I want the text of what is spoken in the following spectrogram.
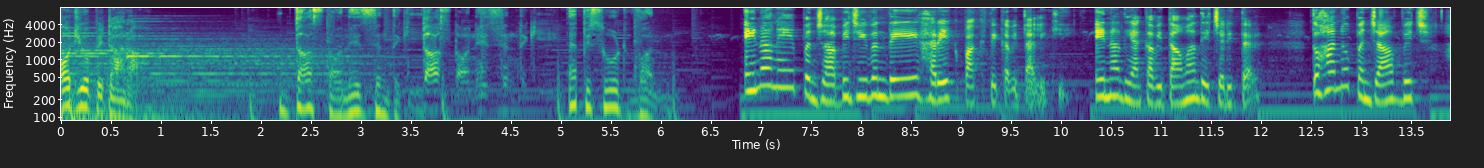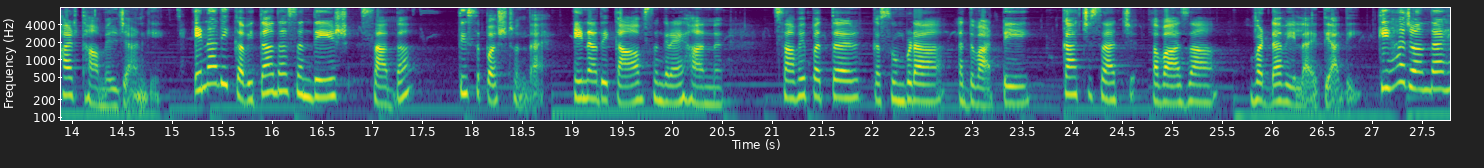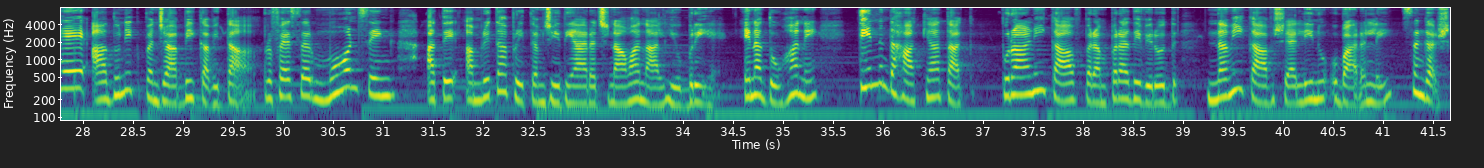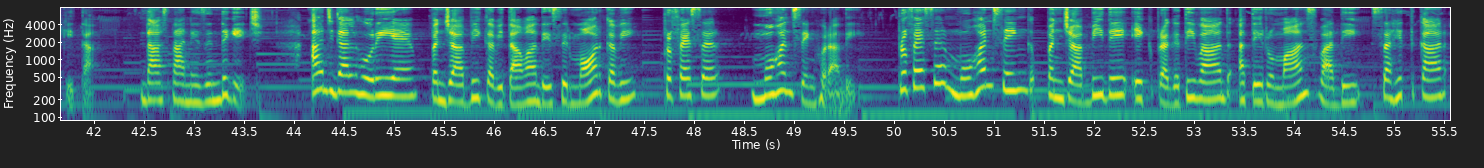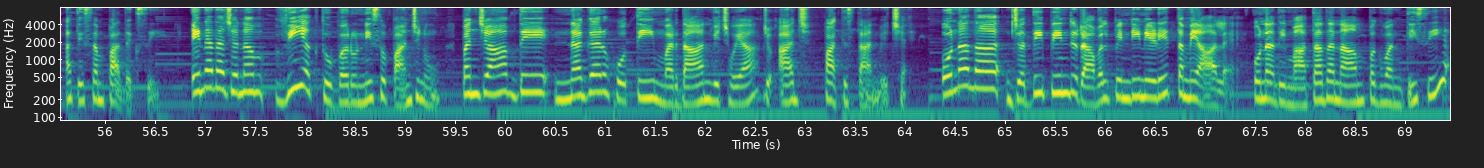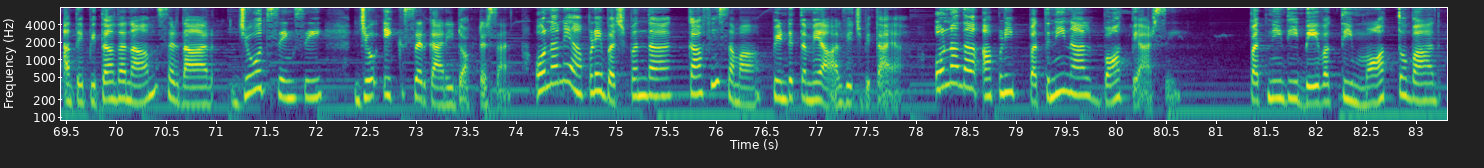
Audio पिटारा ਦਾਸਤਾਨੇ ਜ਼ਿੰਦਗੀ ਦਾਸਤਾਨੇ ਜ਼ਿੰਦਗੀ episode 1 ਇਹਨਾਂ ਨੇ ਪੰਜਾਬੀ ਜੀਵਨ ਦੇ ਹਰੇਕ ਪੱਖ ਤੇ ਕਵਿਤਾ ਲਿਖੀ ਇਹਨਾਂ ਦੀਆਂ ਕਵਿਤਾਵਾਂ ਦੇ ਚਰਿੱਤਰ ਤੁਹਾਨੂੰ ਪੰਜਾਬ ਵਿੱਚ ਹਰ ਥਾਂ ਮਿਲ ਜਾਣਗੇ ਇਹਨਾਂ ਦੀ ਕਵਿਤਾ ਦਾ ਸੰਦੇਸ਼ ਸਾਦਾ ਤੇ ਸਪਸ਼ਟ ਹੁੰਦਾ ਹੈ ਇਹਨਾਂ ਦੇ ਕਾਵ ਸੰਗ੍ਰਹਿ ਹਨ ਸਾਵੇ ਪੱਤਰ ਕਸੁੰਬੜਾ ਅਦਵਾਟੇ ਕੱਚ ਸੱਚ ਆਵਾਜ਼ਾਂ ਵੱਡਾ ਵੇਲਾ ਇਤਿਆਦੀ। ਕਿਹਾ ਜਾਂਦਾ ਹੈ, ਆਧੁਨਿਕ ਪੰਜਾਬੀ ਕਵਿਤਾ ਪ੍ਰੋਫੈਸਰ ਮੋਹਨ ਸਿੰਘ ਅਤੇ ਅੰਮ੍ਰਿਤਾ ਪ੍ਰੀਤਮ ਜੀ ਦੀਆਂ ਰਚਨਾਵਾਂ ਨਾਲ ਹੀ ਉਭਰੀ ਹੈ। ਇਹਨਾਂ ਦੋਹਾਂ ਨੇ ਤਿੰਨ ਦਹਾਕਿਆਂ ਤੱਕ ਪੁਰਾਣੀ ਕਾਵ ਪਰੰਪਰਾ ਦੇ ਵਿਰੁੱਧ ਨਵੀਂ ਕਾਵ ਸ਼ੈਲੀ ਨੂੰ ਉਭਾਰਨ ਲਈ ਸੰਘਰਸ਼ ਕੀਤਾ। ਦਾਸਤਾਨੇ ਜ਼ਿੰਦਗੀ 'ਚ ਅੱਜ ਗੱਲ ਹੋ ਰਹੀ ਹੈ ਪੰਜਾਬੀ ਕਵਿਤਾਵਾਂ ਦੇ ਸਿਰਮੌਰ ਕਵੀ ਪ੍ਰੋਫੈਸਰ ਮੋਹਨ ਸਿੰਘ ਹੋਰਾਂ ਦੀ। ਪ੍ਰੋਫੈਸਰ ਮੋਹਨ ਸਿੰਘ ਪੰਜਾਬੀ ਦੇ ਇੱਕ ਪ੍ਰਗਤੀਵਾਦ ਅਤੇ ਰੋਮਾਂਸਵਾਦੀ ਸਾਹਿਤਕਾਰ ਅਤੇ ਸੰਪਾਦਕ ਸੀ। ਇਹਨਾਂ ਦਾ ਜਨਮ 20 ਅਕਤੂਬਰ 1905 ਨੂੰ ਪੰਜਾਬ ਦੇ ਨਗਰ ਹੋਤੀ ਮਰਦਾਨ ਵਿੱਚ ਹੋਇਆ, ਜੋ ਅੱਜ ਪਾਕਿਸਤਾਨ ਵਿੱਚ ਹੈ। ਉਹਨਾਂ ਦਾ ਜੱਦੀ ਪਿੰਡ ਰਾਵਲਪਿੰਡੀ ਨੇੜੇ ਤਮਿਆਲ ਹੈ। ਉਹਨਾਂ ਦੀ ਮਾਤਾ ਦਾ ਨਾਮ ਭਗਵੰਤੀ ਸੀ ਅਤੇ ਪਿਤਾ ਦਾ ਨਾਮ ਸਰਦਾਰ ਜੋਧ ਸਿੰਘ ਸੀ, ਜੋ ਇੱਕ ਸਰਕਾਰੀ ਡਾਕਟਰ ਸਨ। ਉਹਨਾਂ ਨੇ ਆਪਣੇ ਬਚਪਨ ਦਾ ਕਾਫੀ ਸਮਾਂ ਪਿੰਡ ਤਮਿਆਲ ਵਿੱਚ ਬਿਤਾਇਆ। ਉਹਨਾਂ ਦਾ ਆਪਣੀ ਪਤਨੀ ਨਾਲ ਬਹੁਤ ਪਿਆਰ ਸੀ। ਪਤਨੀ ਦੀ ਬੇਵਕਤੀ ਮੌਤ ਤੋਂ ਬਾਅਦ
